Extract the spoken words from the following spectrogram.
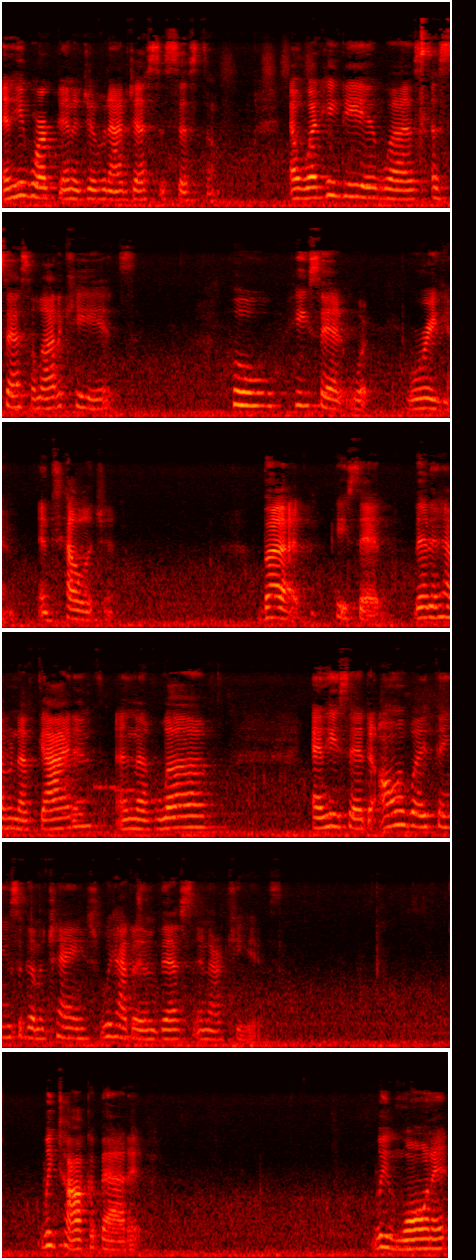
And he worked in the juvenile justice system. And what he did was assess a lot of kids who he said were brilliant, intelligent. But he said they didn't have enough guidance, enough love. And he said the only way things are going to change, we have to invest in our kids. We talk about it. We want it.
